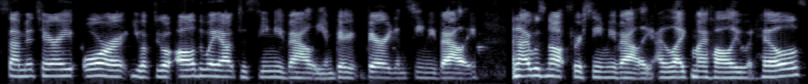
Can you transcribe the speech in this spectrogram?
cemetery or you have to go all the way out to Simi Valley and bur- buried in Simi Valley. And I was not for Simi Valley. I like my Hollywood Hills.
